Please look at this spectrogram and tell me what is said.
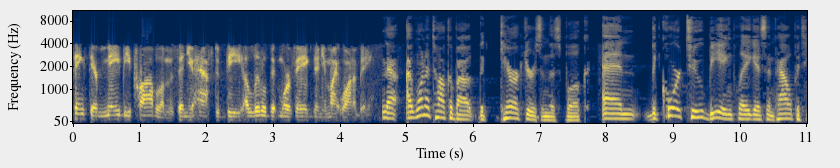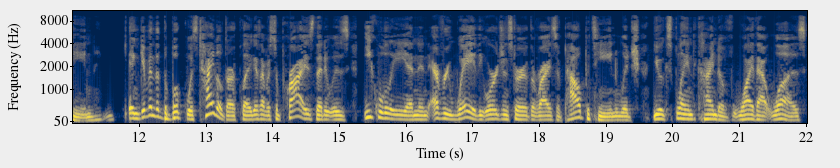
think there may be problems, then you have to be a little bit more vague than you might want to be. Now, I want to talk about the characters in this book and the core two being Plagueis and Palpatine. And given that the book was titled Darth Plagueis, I was surprised that it was equally and in every way the origin story of the rise of Palpatine, which you explained kind of why that was.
